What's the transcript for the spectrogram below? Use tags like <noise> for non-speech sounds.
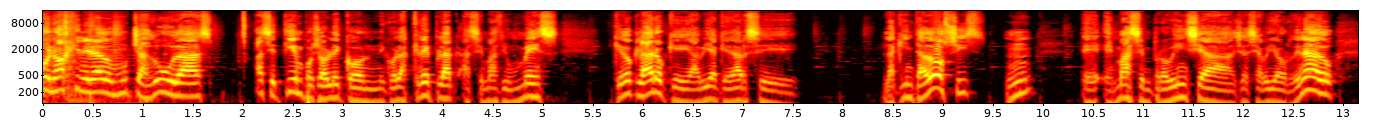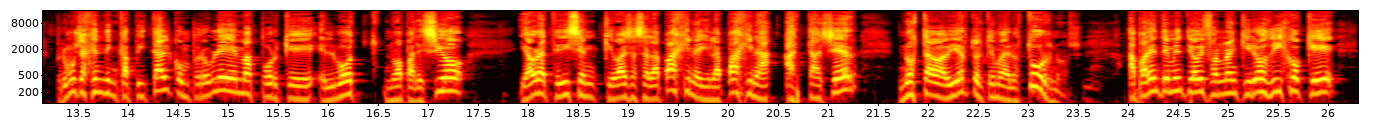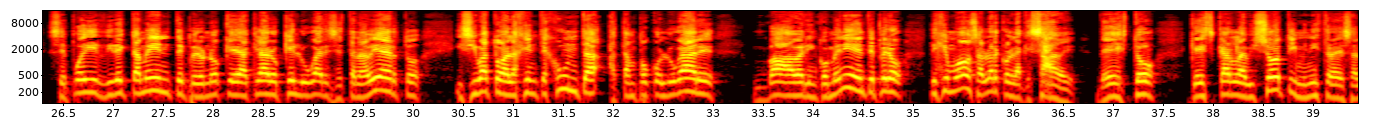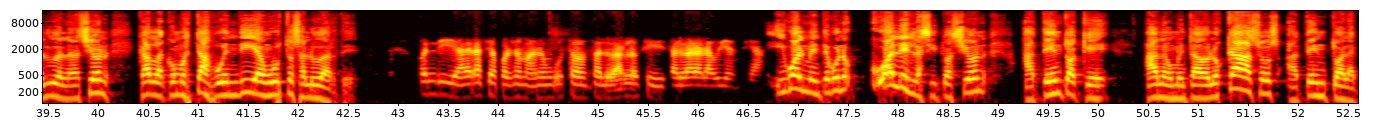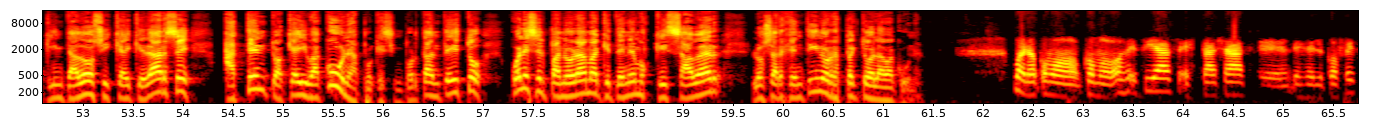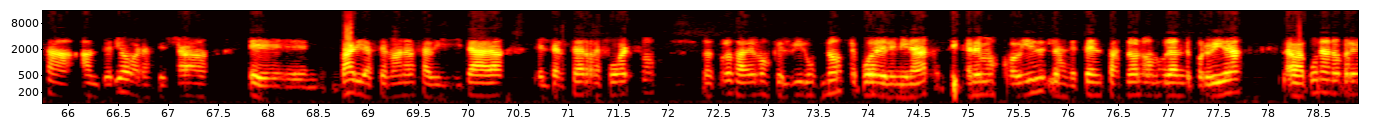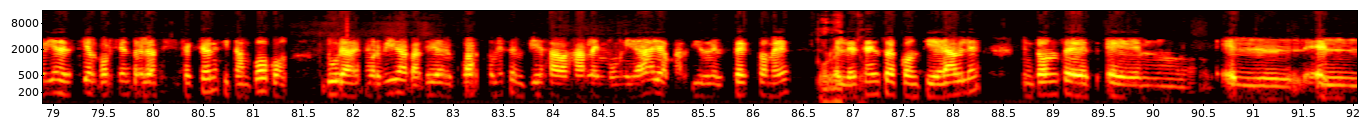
Bueno, ha generado muchas dudas. Hace tiempo yo hablé con Nicolás Kreplak, hace más de un mes. Quedó claro que había que darse la quinta dosis. Eh, es más, en provincia ya se había ordenado, pero mucha gente en capital con problemas porque el bot no apareció y ahora te dicen que vayas a la página y en la página hasta ayer no estaba abierto el tema de los turnos. Aparentemente hoy Fernán Quirós dijo que se puede ir directamente, pero no queda claro qué lugares están abiertos, y si va toda la gente junta a tan pocos lugares, va a haber inconvenientes, pero dijimos, vamos a hablar con la que sabe de esto, que es Carla Bisotti, ministra de Salud de la Nación. Carla, ¿cómo estás? Buen día, un gusto saludarte. Buen día, gracias por llamar, un gusto saludarlos y saludar a la audiencia. Igualmente, bueno, ¿cuál es la situación? Atento a que han aumentado los casos, atento a la quinta dosis que hay que darse, atento a que hay vacunas, porque es importante esto. ¿Cuál es el panorama que tenemos que saber los argentinos respecto de la vacuna? Bueno, como, como vos decías, está ya eh, desde el COFESA anterior, hace ya eh, varias semanas habilitada el tercer refuerzo. Nosotros sabemos que el virus no se puede eliminar. Si tenemos COVID, las defensas no nos duran de por vida la vacuna no previene el 100% de las infecciones y tampoco dura de por vida. A partir del cuarto mes empieza a bajar la inmunidad y a partir del sexto mes el descenso es considerable. Entonces, em,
